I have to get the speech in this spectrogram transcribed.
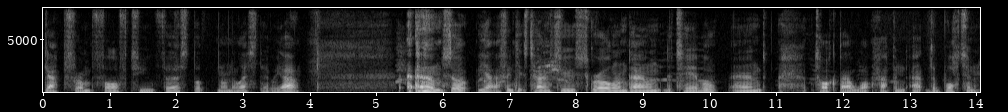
gap from fourth to first, but nonetheless, there we are. so, yeah, I think it's time to scroll on down the table and talk about what happened at the bottom.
